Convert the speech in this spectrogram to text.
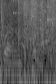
diagram.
